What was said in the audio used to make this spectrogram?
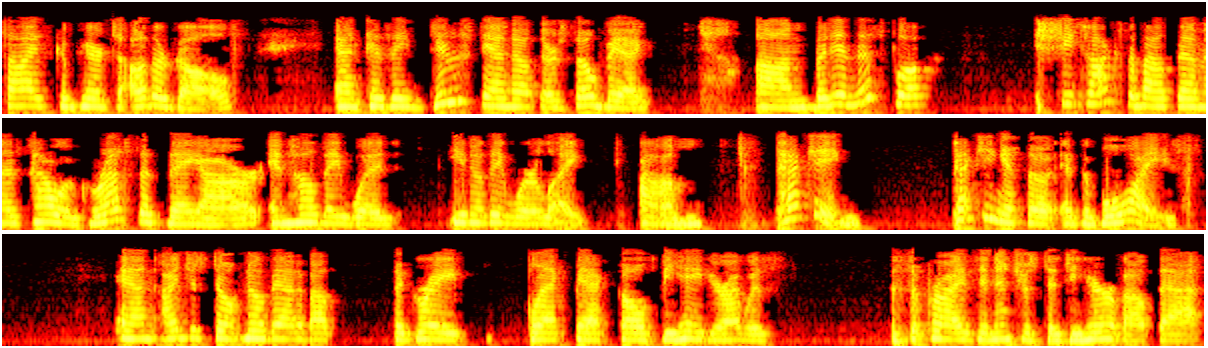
size compared to other gulls, and because they do stand out, they're so big. Um, but in this book, she talks about them as how aggressive they are and how they would, you know, they were like um, pecking, pecking at the at the boys, and I just don't know that about the great blackback gull's behavior. I was surprised and interested to hear about that.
